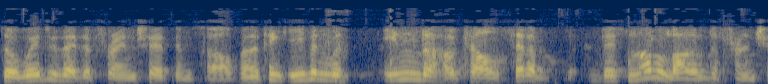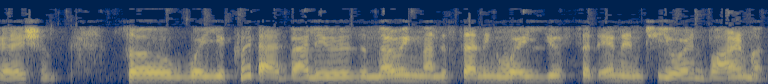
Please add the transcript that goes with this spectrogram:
So where do they differentiate themselves? And I think even within the hotel setup, there's not a lot of differentiation. So where you could add value is in knowing and understanding where you fit in into your environment.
